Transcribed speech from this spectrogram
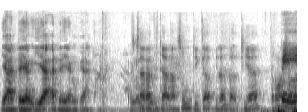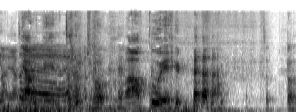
ya ada yang iya ada yang enggak Secara tidak langsung Dika bilang kalau dia termasuk Pinter. orang yang yang pinter dong aku eh Cetok.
